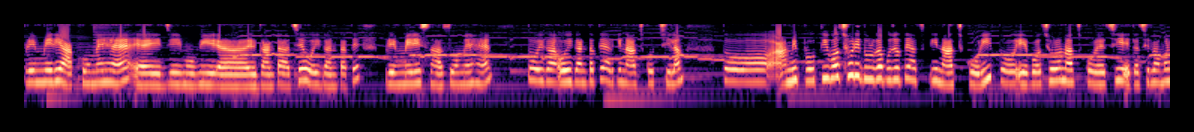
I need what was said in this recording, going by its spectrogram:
প্রেম মেরি আঁখো মে হ্যাঁ এই যে মুভি গানটা আছে, ওই গানটাতে। প্রেম মেরি সাঁসো মে হ্যাঁ। তো ওই ওই গানটাতে আর কি নাচ করছিলাম। তো আমি প্রতি বছরই দুর্গা পুজোতে আজকে নাচ করি। তো এবছরও নাচ করেছি। এটা ছিল আমার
